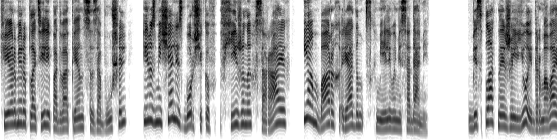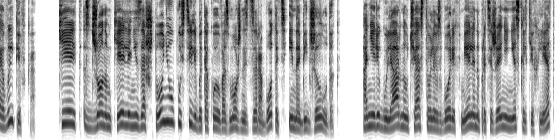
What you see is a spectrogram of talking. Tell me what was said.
Фермеры платили по два пенса за бушель и размещали сборщиков в хижинах, сараях и амбарах рядом с хмелевыми садами. Бесплатное жилье и дармовая выпивка. Кейт с Джоном Келли ни за что не упустили бы такую возможность заработать и набить желудок. Они регулярно участвовали в сборе хмеля на протяжении нескольких лет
